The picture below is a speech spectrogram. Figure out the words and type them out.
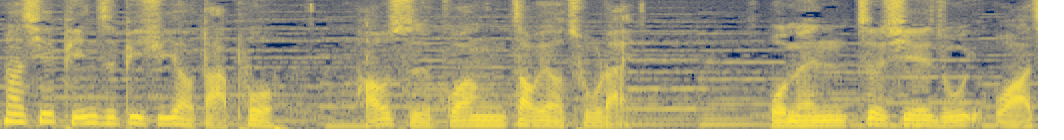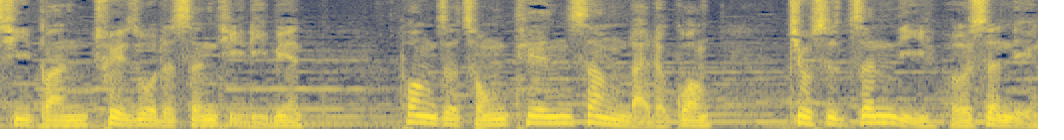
那些瓶子必须要打破，好使光照耀出来。我们这些如瓦器般脆弱的身体里面，放着从天上来的光，就是真理和圣灵。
